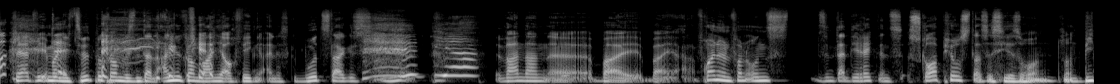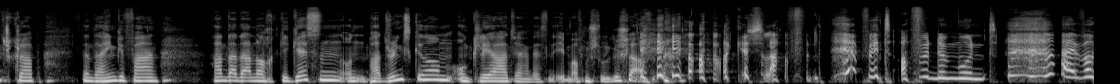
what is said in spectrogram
Claire hat wie immer nichts mitbekommen. Wir sind dann angekommen, waren ja auch wegen eines Geburtstages hier, Ja. waren dann äh, bei, bei einer Freundin von uns, sind dann direkt ins Scorpius, das ist hier so ein, so ein Beachclub, sind da hingefahren, haben dann da noch gegessen und ein paar Drinks genommen und Claire hat währenddessen eben auf dem Stuhl geschlafen. Ich habe einfach geschlafen. Mit offenem Mund. Einfach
